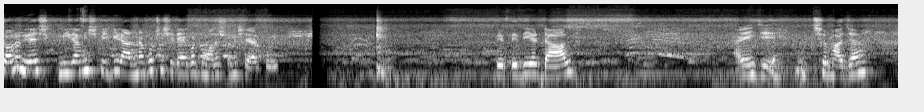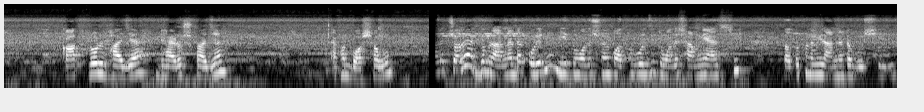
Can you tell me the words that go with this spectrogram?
চলো নিরামিষ নিরামিষ কী কী রান্না করছি সেটা একবার তোমাদের সঙ্গে শেয়ার করি। পেঁপে দিয়ে ডাল, আর এই যে উচ্ছে ভাজা কাঁকরোল ভাজা, ঢ্যাঁড়স ভাজা, এখন বসাবো। তাহলে চলো একদম রান্নাটা করে নিই, নিয়ে তোমাদের সঙ্গে কথা বলছি, তোমাদের সামনে আসছি, ততক্ষণ আমি রান্নাটা বসিয়ে দিই।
